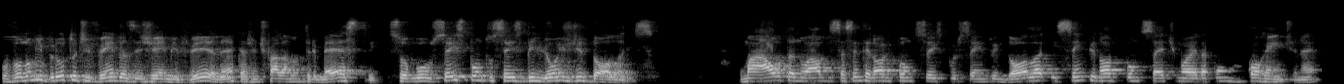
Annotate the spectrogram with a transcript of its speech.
O volume bruto de vendas e GMV, né, que a gente fala no trimestre, somou 6,6 bilhões de dólares. Uma alta anual de 69,6% em dólar e 109,7% moeda corrente, né?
